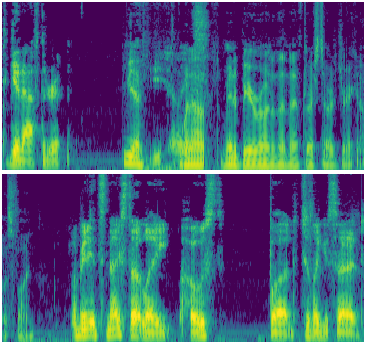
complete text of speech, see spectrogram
to get after it. Yeah, Yeah, went out, made a beer run, and then after I started drinking, I was fine. I mean, it's nice to like host, but just like you said,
